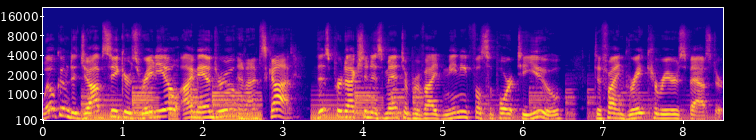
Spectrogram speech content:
Welcome to Job Seekers Radio. I'm Andrew. And I'm Scott. This production is meant to provide meaningful support to you to find great careers faster.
